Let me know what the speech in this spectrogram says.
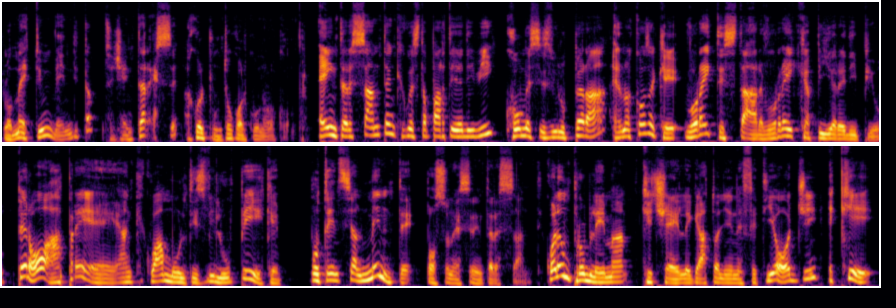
lo metto in vendita, se c'è interesse a quel punto qualcuno lo compra. È interessante anche questa parte di ADV, come si svilupperà, è una cosa che vorrei testare, vorrei capire di più, però apre anche qua molti sviluppi che potenzialmente possono essere interessanti. Qual è un problema che c'è legato agli NFT oggi? È che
